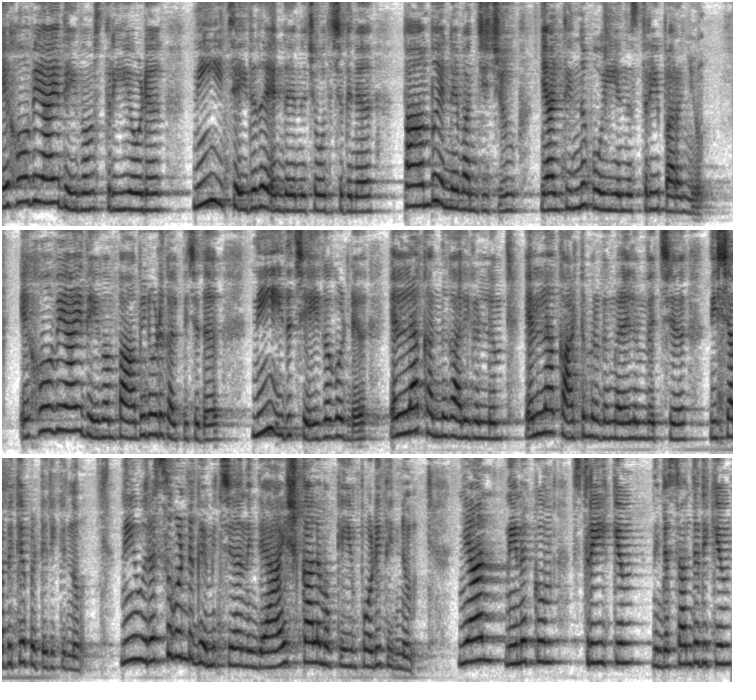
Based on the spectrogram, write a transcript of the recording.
യഹോവയായ ദൈവം സ്ത്രീയോട് നീ ഈ ചെയ്തത് എന്ത്? എന്ന് ചോദിച്ചതിന് പാമ്പ് എന്നെ വഞ്ചിച്ചു ഞാൻ തിന്നുപോയി എന്ന് സ്ത്രീ പറഞ്ഞു. യഹോവയായ ദൈവം പാമ്പിനോട് കൽപ്പിച്ചത് നീ ഇത് ചെയ്യുക കൊണ്ട് എല്ലാ കന്നുകാലികളിലും എല്ലാ കാട്ടുമൃഗങ്ങളിലും വെച്ച് നീ ശപിക്കപ്പെട്ടിരിക്കുന്നു നീ ഉരസുകൊണ്ട് ഗമിച്ച് നിന്റെ ആയുഷ്കാലമൊക്കെയും പൊടി തിന്നും. ഞാൻ നിനക്കും സ്ത്രീക്കും നിന്റെ സന്തതിക്കും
